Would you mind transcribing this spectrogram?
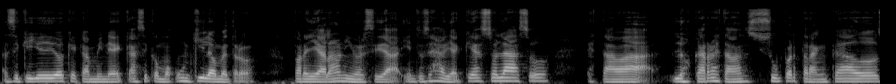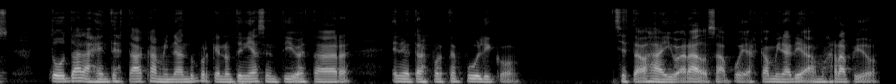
Así que yo digo que caminé casi como un kilómetro para llegar a la universidad. Y entonces había que solazo, estaba, los carros estaban súper trancados, toda la gente estaba caminando porque no tenía sentido estar en el transporte público si estabas ahí varado, o sea, podías caminar y más rápido.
